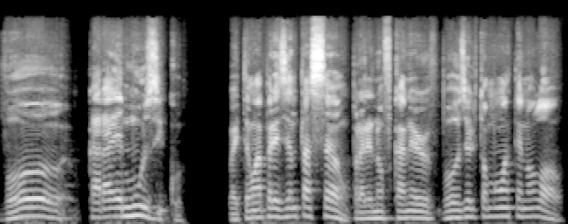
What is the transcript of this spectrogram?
Vou, o cara é músico. Vai ter uma apresentação. Para ele não ficar nervoso, ele toma um atenolol.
